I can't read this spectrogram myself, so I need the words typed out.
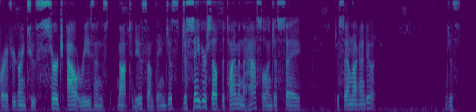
or if you're going to search out reasons not to do something, just just save yourself the time and the hassle and just say, just say I'm not going to do it. Just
